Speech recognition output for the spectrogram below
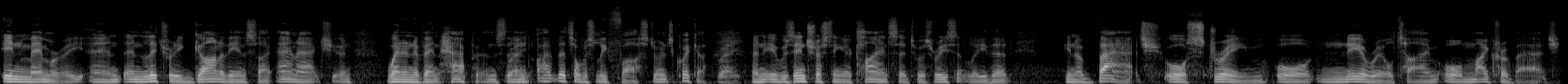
in memory and, and literally garner the insight and action when an event happens, then right. uh, that's obviously faster and it's quicker. Right. And it was interesting, a client said to us recently that you know, batch or stream or near real time or micro batch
